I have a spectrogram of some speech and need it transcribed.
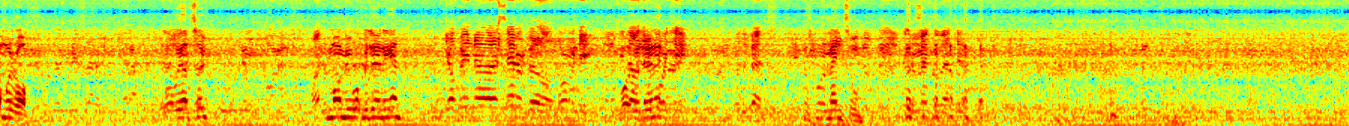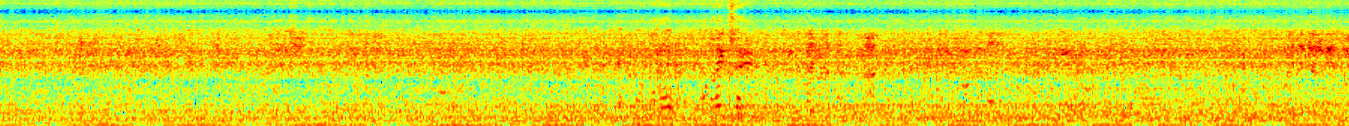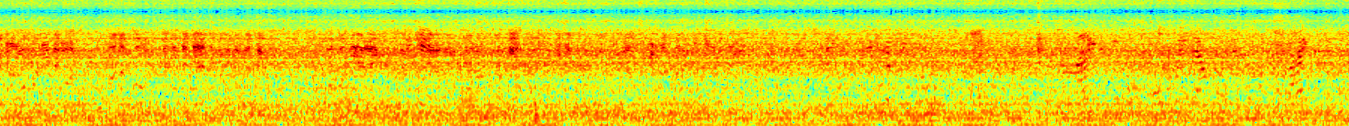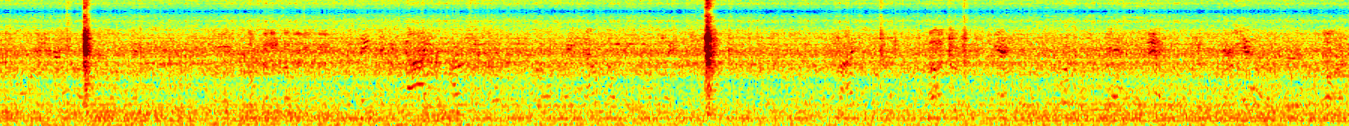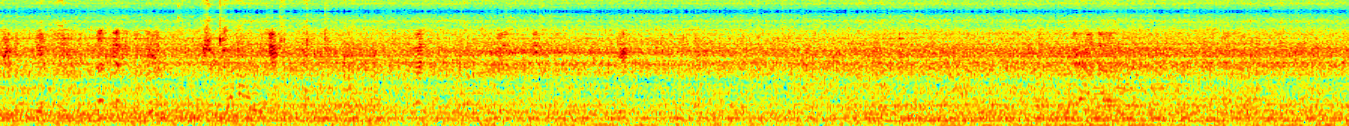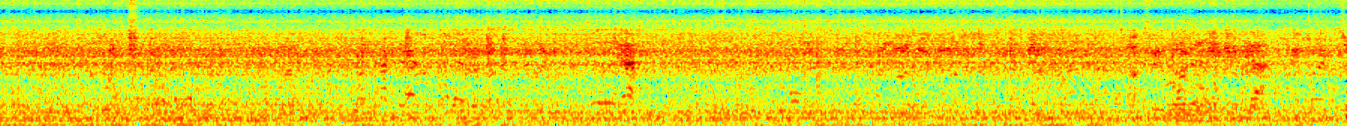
and we're off. What are we up to? Remind me what we're doing again? Jumping uh, Sannerville, Normandy, Why are we doing it? 2014 for the vets. Because we're mental. For the mental.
